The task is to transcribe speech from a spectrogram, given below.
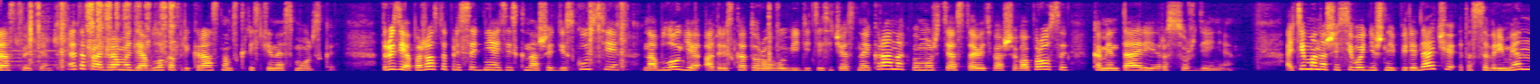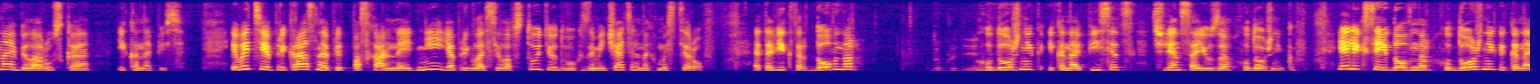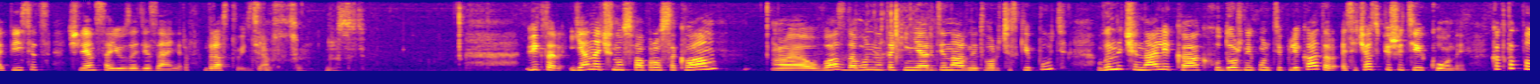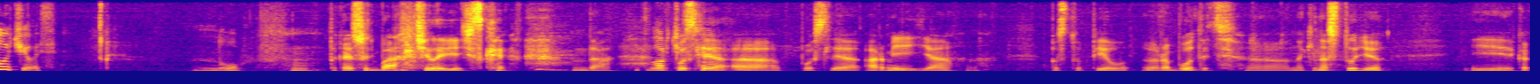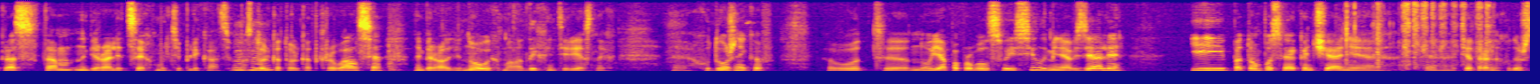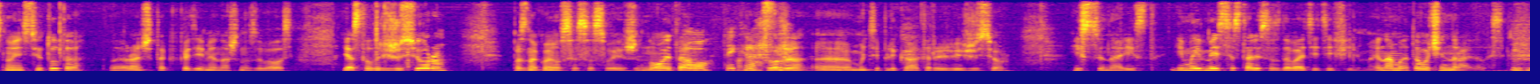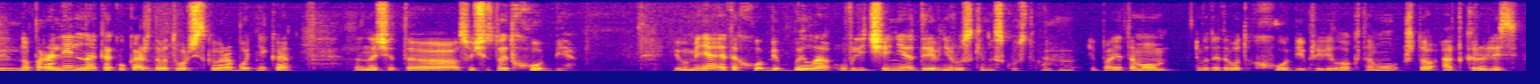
Здравствуйте! Это программа «Диаблог о прекрасном» с Кристиной Смольской. Друзья, пожалуйста, присоединяйтесь к нашей дискуссии. На блоге, адрес которого вы видите сейчас на экранах, вы можете оставить ваши вопросы, комментарии, рассуждения. А тема нашей сегодняшней передачи – это современная белорусская иконопись. И в эти прекрасные предпасхальные дни я пригласила в студию двух замечательных мастеров. Это Виктор Довнер, Добрый день. художник, иконописец, член Союза художников. И Алексей Довнер, художник, иконописец, член Союза дизайнеров. Здравствуйте. Здравствуйте. Здравствуйте. Виктор, я начну с вопроса к вам. Э, У вас довольно-таки неординарный творческий путь. Вы начинали как художник-мультипликатор, а сейчас пишете иконы. Как так получилось? Ну, м, такая судьба человеческая. Да. Творческая. После, а, после армии я поступил работать э, на киностудию. И как раз там набирали цех мультипликации. У нас только-только открывался, набирали новых, молодых, интересных э, художников. Вот, э, ну, я попробовал свои силы, меня взяли. И потом, после окончания э, театрально-художественного института, раньше так академия наша называлась, я стал режиссером, познакомился со своей женой там. О, Она прекрасно. тоже э, мультипликатор и режиссер и сценарист. И мы вместе стали создавать эти фильмы. И нам это очень нравилось. Но параллельно, как у каждого творческого работника, значит, э, существует хобби. И у меня это хобби было увлечение древнерусским искусством. И поэтому вот это вот хобби привело к тому, что открылись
